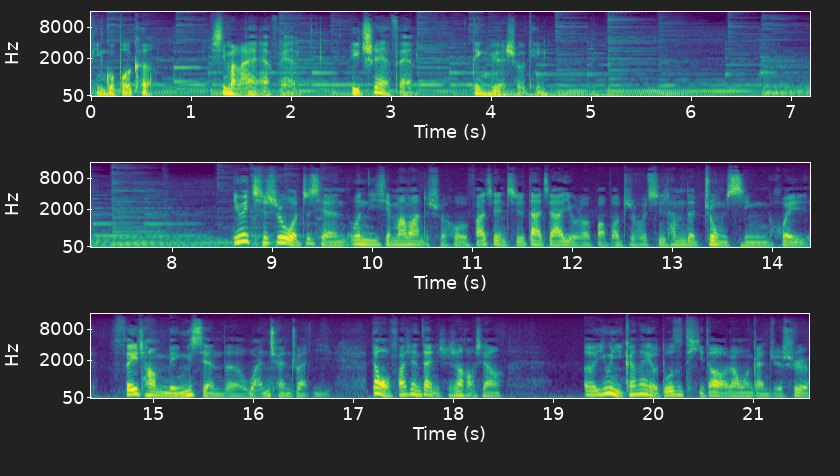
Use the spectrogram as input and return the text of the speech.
苹果播客、喜马拉雅 FM、荔枝 FM 订阅收听。因为其实我之前问一些妈妈的时候，我发现其实大家有了宝宝之后，其实他们的重心会非常明显的完全转移。但我发现在你身上好像，呃，因为你刚才有多次提到，让我感觉是，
